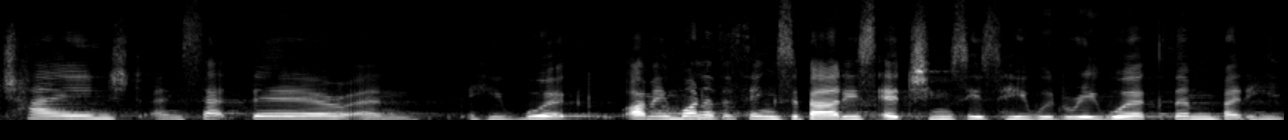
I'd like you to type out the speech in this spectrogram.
changed and sat there and he worked. I mean, one of the things about his etchings is he would rework them, but he,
